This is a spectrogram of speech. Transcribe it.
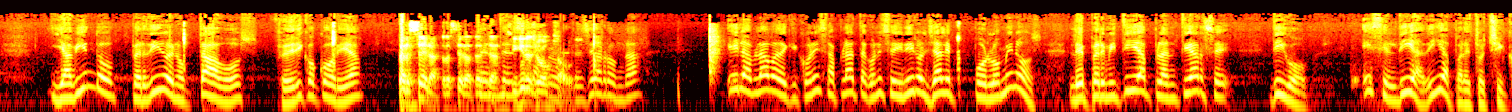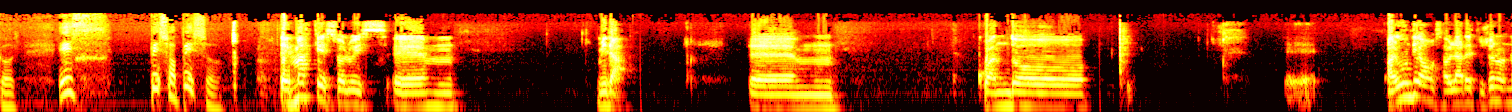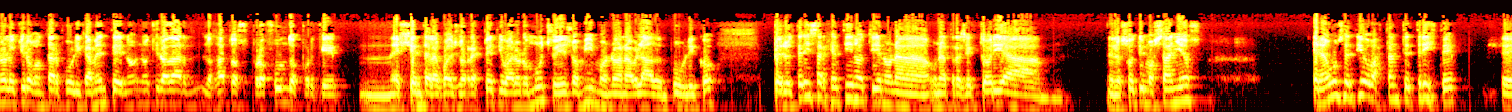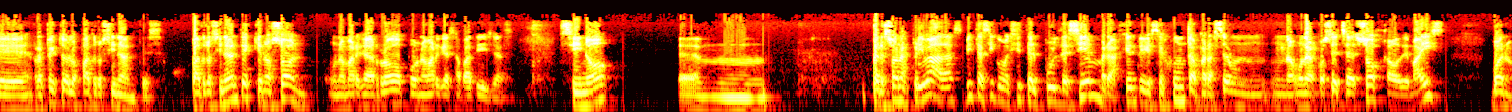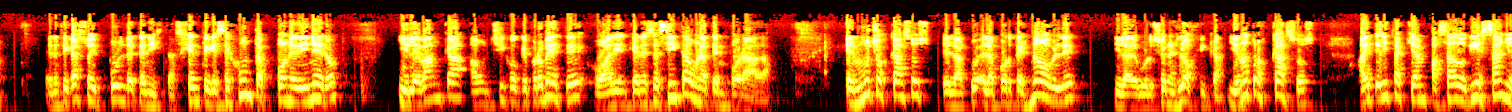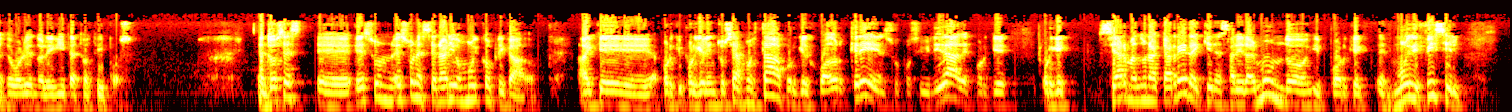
y habiendo perdido en octavos, Federico Coria. Tercera, tercera, tercera, ni siquiera llegó octavos. Tercera ronda. Él hablaba de que con esa plata, con ese dinero, ya le, por lo menos, le permitía plantearse, digo, es el día a día para estos chicos es peso a peso. Es más que eso, Luis. Eh, mira, eh, cuando eh, algún día vamos a hablar de esto, yo no, lo quiero contar públicamente, no, quiero dar los datos profundos porque mm, es gente a la cual yo respeto y valoro mucho y ellos mismos no han hablado en público, pero el tenis argentino tiene una, trayectoria mm, en los últimos años, en algún sentido bastante triste, eh, respecto de los patrocinantes. Patrocinantes que no son una marca de ropa, una marca de zapatillas, sino eh, personas privadas, ¿viste así como existe el pool de siembra? Gente que se junta para hacer un, una, una cosecha de soja o de maíz. Bueno, en este caso hay pool de tenistas, gente que se junta, pone dinero y le banca a un chico que promete o a alguien que necesita una temporada. En muchos casos el, el aporte es noble y la devolución es lógica. Y en otros casos hay tenistas que han pasado 10 años devolviéndole guita a estos tipos. Entonces, eh, es, un, es un escenario muy complicado. Hay que, porque, porque el entusiasmo está, porque el jugador cree en sus posibilidades, porque, porque se arman de una carrera y quieren salir al mundo, y porque es muy difícil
